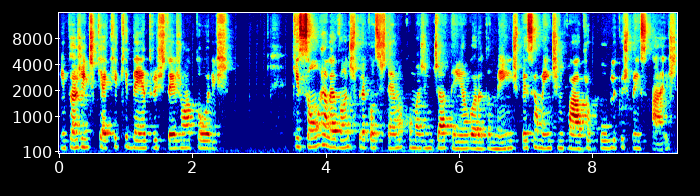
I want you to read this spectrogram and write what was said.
Então, a gente quer que aqui dentro estejam atores que são relevantes para o ecossistema, como a gente já tem agora também, especialmente em quatro públicos principais,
